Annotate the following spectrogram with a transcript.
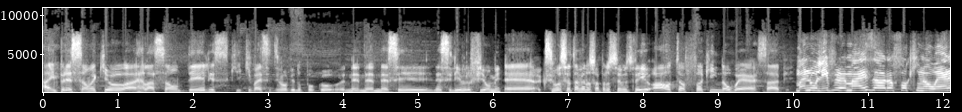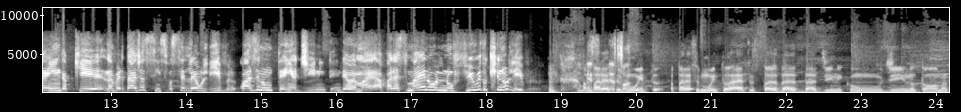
a impressão é que o- a relação deles, que, que vai se desenvolvendo um pouco ne- ne- nesse, nesse livro, filme, é que se você tá vendo só pelos filmes, veio out of fucking nowhere, sabe? Mas no livro é mais a hora fucking nowhere ainda, porque, na verdade, assim, se você lê o livro, quase não tem a Dina, entendeu? É mais, aparece mais no, no filme do que no livro. Aparece é só- muito, aparece muito essa história da, da Ginny com o Dino, Thomas,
